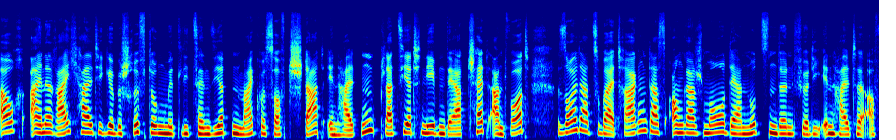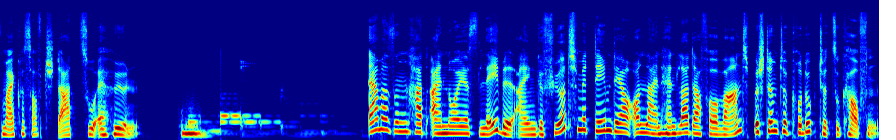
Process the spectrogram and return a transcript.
Auch eine reichhaltige Beschriftung mit lizenzierten Microsoft-Startinhalten platziert neben der Chat-Antwort soll dazu beitragen, das Engagement der Nutzenden für die Inhalte auf Microsoft Start zu erhöhen. Amazon hat ein neues Label eingeführt, mit dem der Online-Händler davor warnt, bestimmte Produkte zu kaufen.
